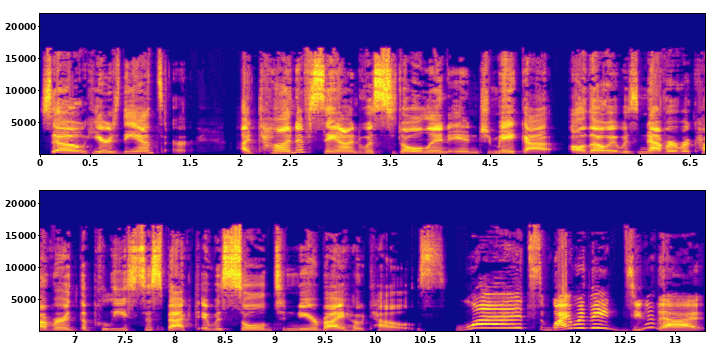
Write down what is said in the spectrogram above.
so here's the answer. A ton of sand was stolen in Jamaica. Although it was never recovered, the police suspect it was sold to nearby hotels. What? Why would they do that?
